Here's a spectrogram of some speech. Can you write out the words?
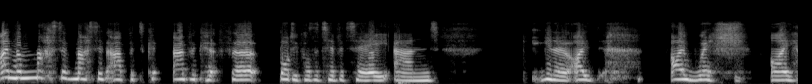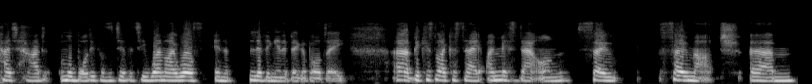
I'm a massive, massive advocate, advocate for body positivity and, you know, I, I wish I had had more body positivity when I was in a, living in a bigger body, uh, because, like I say, I missed out on so so much um,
